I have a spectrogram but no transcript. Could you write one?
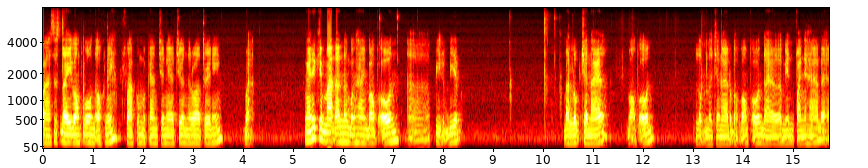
បាទសួស្តីបងប្អូនទាំងអស់គ្នាស្វាគមន៍មកកាន់ Channel General Training បាទថ្ងៃនេះខ្ញុំបាទនឹងបង្ហាញបងប្អូនអឺពីរបៀបបាទលុប Channel បងប្អូនលុបនៅ Channel របស់បងប្អូនដែលមានបញ្ហាដែល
